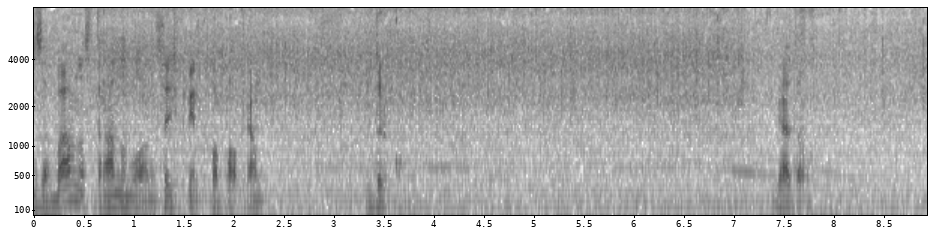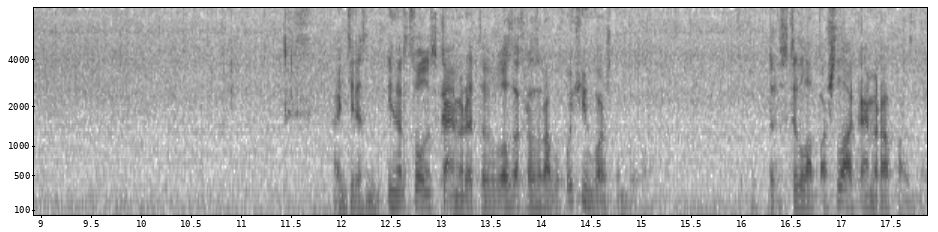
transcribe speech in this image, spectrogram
Забавно, странно, ну ладно, смотрите, как попал прям в дырку. Готов. А интересно, инерционность камеры это в глазах разрабов очень важно было. Стрела пошла, а камера опаздывала.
